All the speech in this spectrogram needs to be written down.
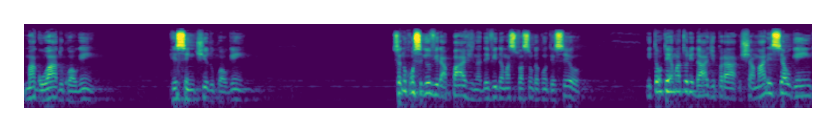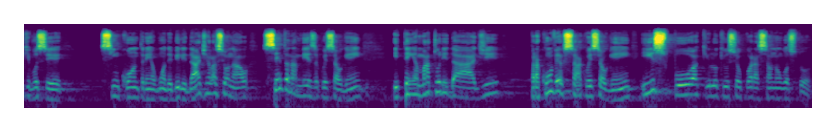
Magoado com alguém? Ressentido com alguém? Você não conseguiu virar a página devido a uma situação que aconteceu? Então tenha maturidade para chamar esse alguém que você se encontra em alguma debilidade relacional, senta na mesa com esse alguém e tenha maturidade para conversar com esse alguém e expor aquilo que o seu coração não gostou.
